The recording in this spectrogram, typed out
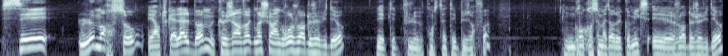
c'est le morceau et en tout cas l'album que j'invoque. Moi, je suis un gros joueur de jeux vidéo. Vous avez peut-être pu le constater plusieurs fois. Un gros consommateur de comics et joueur de jeux vidéo.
